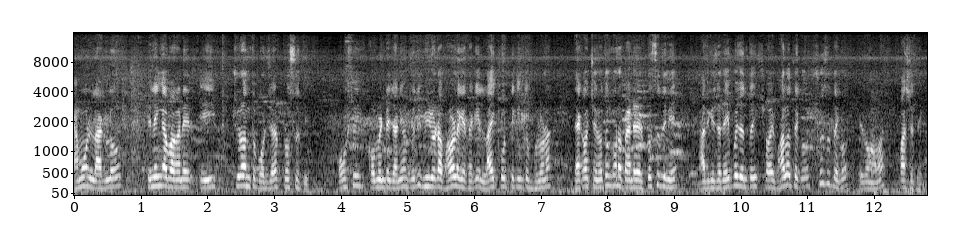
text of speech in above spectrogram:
কেমন লাগল তেলেঙ্গা বাগানের এই চূড়ান্ত পর্যায়ের প্রস্তুতি? অবশ্যই কমেন্টে জানিও। যদি ভিডিওটা ভালো লেগে থাকে লাইক করতে কিন্তু ভুলো না। দেখা হচ্ছে নতুন কোনো প্যান্ডেলের প্রস্তুতি নিয়ে। আজকে জন্য এই পর্যন্তই। সবাই ভালো থেকো, সুস্থ থেকো এবং আমার পাশে থেকো।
